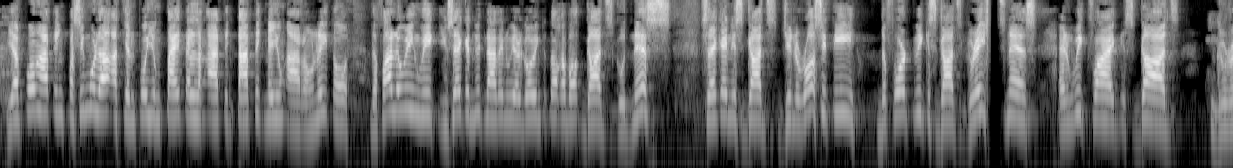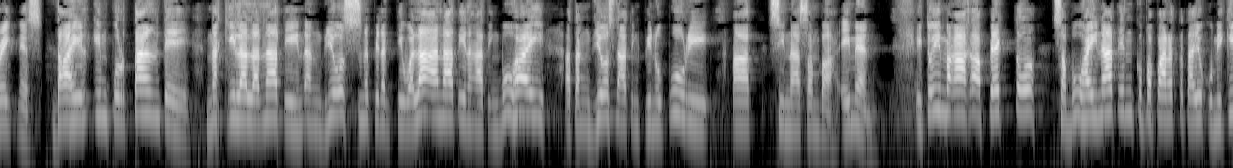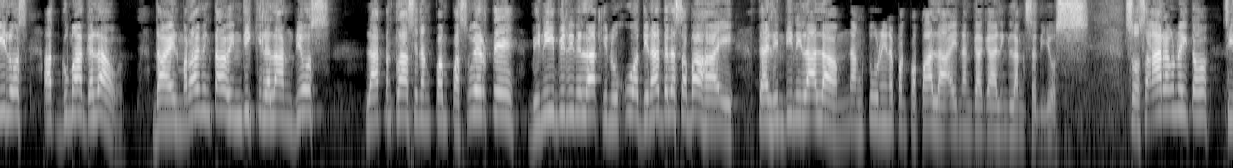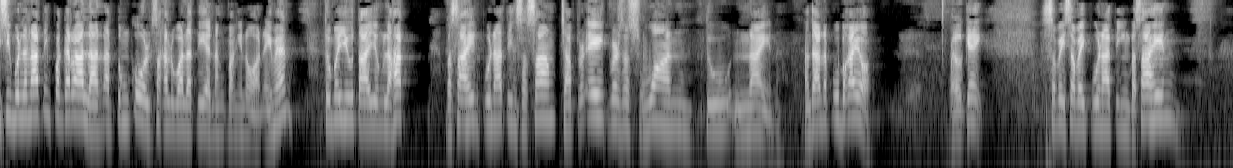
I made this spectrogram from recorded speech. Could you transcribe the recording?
Yan po ang ating pasimula at yan po yung title ng ating topic ngayong araw na ito. The following week, yung second week natin, we are going to talk about God's goodness. Second is God's generosity. The fourth week is God's graciousness. And week five is God's greatness. Dahil importante na kilala natin ang Diyos na pinagtiwalaan natin ang ating buhay at ang Diyos na ating pinupuri at sinasamba. Amen. Ito'y makakaapekto sa buhay natin kung paano tayo kumikilos at gumagalaw. Dahil maraming tao hindi kilala ang Diyos, lahat ng klase ng pampaswerte, binibili nila, kinukuha, dinadala sa bahay dahil hindi nila alam na ang tunay na pagpapala ay nanggagaling lang sa Diyos. So sa araw na ito, sisimulan nating pag-aralan ang tungkol sa kaluwalhatian ng Panginoon. Amen? Tumayo tayong lahat. Basahin po natin sa Psalm chapter 8 verses 1 to 9. Handa na po ba kayo? Okay. Sabay-sabay po nating basahin.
